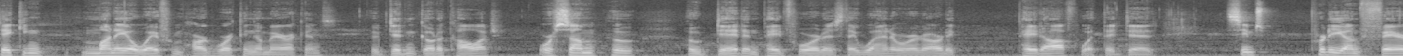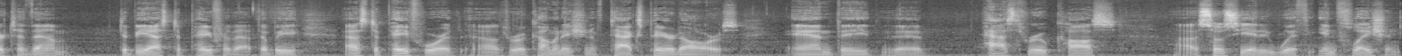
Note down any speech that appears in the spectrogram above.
Taking money away from hardworking Americans who didn't go to college, or some who, who did and paid for it as they went or had already paid off what they did, seems pretty unfair to them to be asked to pay for that. They'll be asked to pay for it uh, through a combination of taxpayer dollars and the, the pass through costs uh, associated with inflation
